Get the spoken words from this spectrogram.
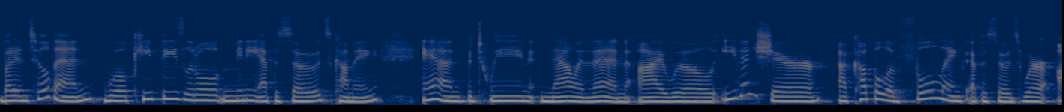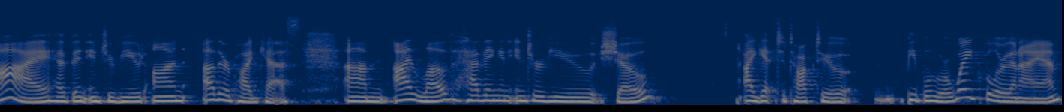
But until then, we'll keep these little mini episodes coming. And between now and then, I will even share a couple of full length episodes where I have been interviewed on other podcasts. Um, I love having an interview show. I get to talk to people who are way cooler than I am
